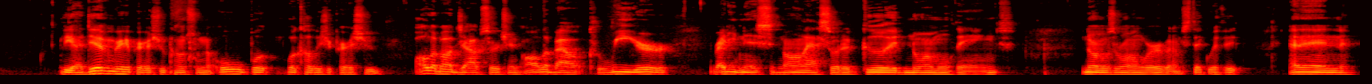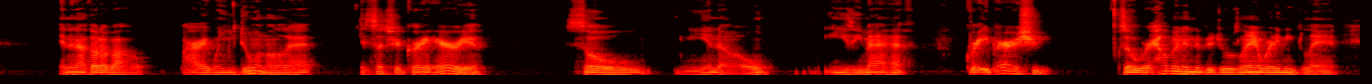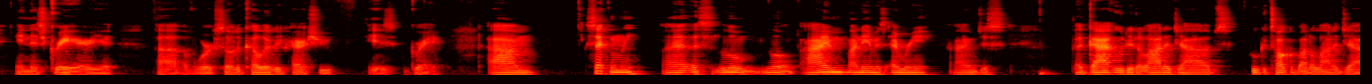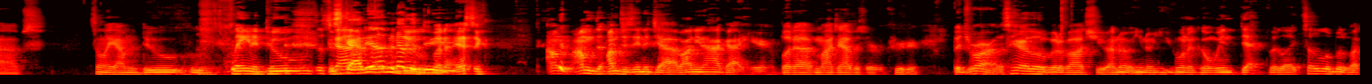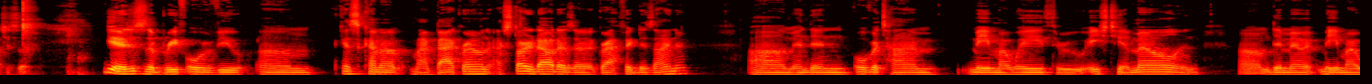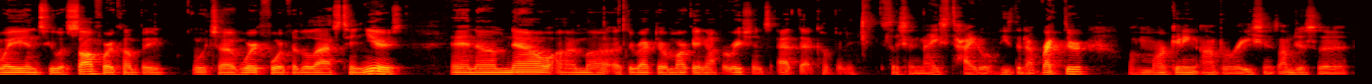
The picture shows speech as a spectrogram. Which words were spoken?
The idea of a Gray Parachute comes from the old book, What Color is Your Parachute? All about job searching, all about career readiness and all that sort of good, normal things. Normal's the wrong word, but I'm stick with it. And then and then I thought about, all right, when you're doing all that, it's such a gray area. So, you know, easy math, gray parachute. So we're helping individuals land where they need to land in this gray area uh, of work. So the color of the parachute is gray. Um, secondly, uh, that's a little, little. I'm. My name is Emery. I'm just a guy who did a lot of jobs, who could talk about a lot of jobs. It's like I'm the dude who's playing a dude. This, guy, the other dude, dude. But that's a. I'm, I'm, I'm just in a job. I don't even know how I got here, but uh, my job is a recruiter. But Gerard, let's hear a little bit about you. I know you know you want to go in depth, but like tell a little bit about yourself. Yeah, just a brief overview. Um, I guess kind of my background. I started out as a graphic designer, um, and then over time made my way through HTML, and um, then made my way into a software company, which I've worked for for the last ten years. And um, now I'm a, a director of marketing operations at that company. Such a nice title. He's the director of marketing operations. I'm just a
